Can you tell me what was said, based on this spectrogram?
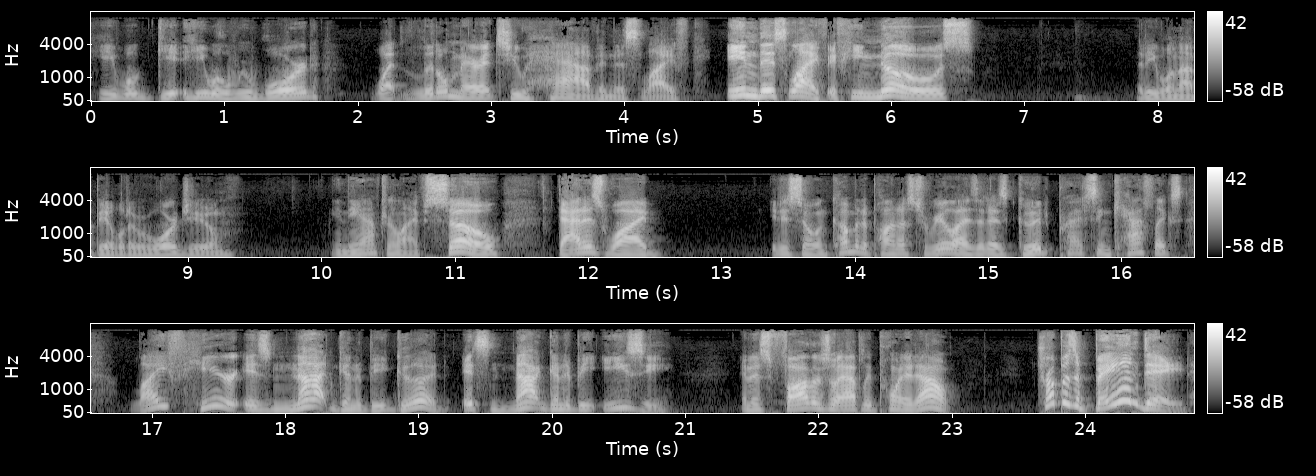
He will get he will reward what little merits you have in this life in this life if he knows that he will not be able to reward you in the afterlife. So that is why it is so incumbent upon us to realize that as good practicing Catholics, life here is not going to be good. It's not going to be easy. And as Father so aptly pointed out, Trump is a band aid.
